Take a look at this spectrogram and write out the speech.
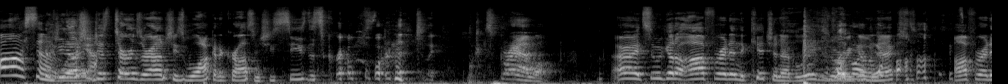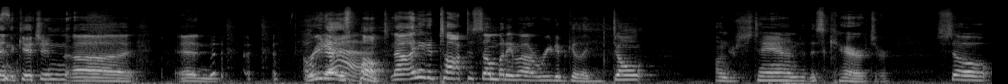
awesome. Did you know she just turns around, she's walking across, and she sees the Scrabble board, and she's like, Scrabble. All right, so we go to Offred in the kitchen, I believe, is where we go next. Offred in the kitchen, uh, and Rita is pumped. Now, I need to talk to somebody about Rita because I don't understand this character. So,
